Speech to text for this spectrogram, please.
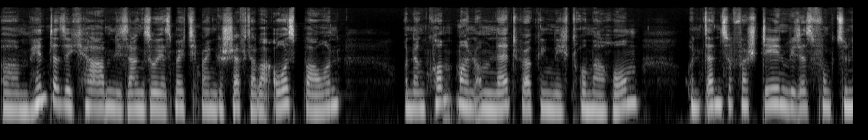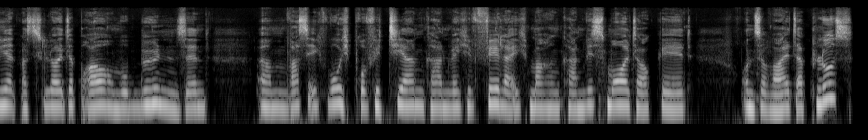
ähm, hinter sich haben, die sagen, so, jetzt möchte ich mein Geschäft aber ausbauen. Und dann kommt man um Networking nicht drum herum. Und dann zu verstehen, wie das funktioniert, was die Leute brauchen, wo Bühnen sind, ähm, was ich, wo ich profitieren kann, welche Fehler ich machen kann, wie Smalltalk geht und so weiter. Plus,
